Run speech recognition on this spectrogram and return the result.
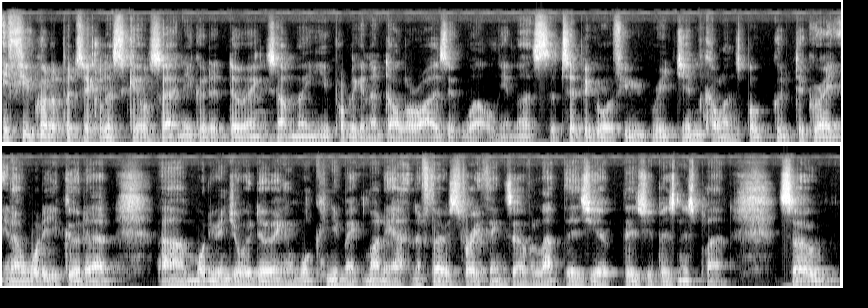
if you've got a particular skill set and you're good at doing something, you're probably going to dollarize it well. You know, that's the typical. If you read Jim Collins' book, Good to Great, you know, what are you good at? Um, what do you enjoy doing? And what can you make money at? And if those three things overlap, there's your there's your business plan. So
